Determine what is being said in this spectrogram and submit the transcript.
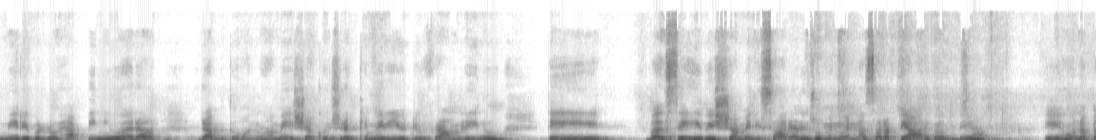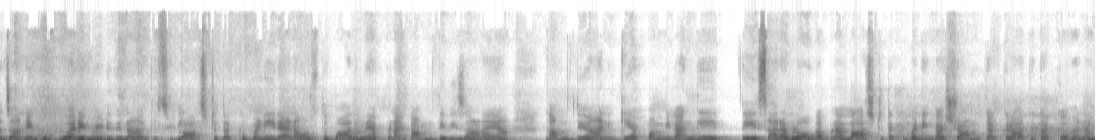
ਮੇਰੇ ਵੱਲੋਂ ਹੈਪੀ ਨਿਊ ਇਅਰ ਰੱਬ ਤੁਹਾਨੂੰ ਹਮੇਸ਼ਾ ਖੁਸ਼ ਰੱਖੇ ਮੇਰੀ YouTube ਫੈਮਿਲੀ ਨੂੰ ਤੇ ਬਸ ਇਹੀ ਵਿਸ਼ ਆ ਮੇਰੀ ਸਾਰਿਆਂ ਨੂੰ ਜੋ ਮੈਨੂੰ ਇੰਨਾ ਸਾਰਾ ਪਿਆਰ ਕਰਦੇ ਆ। ਤੇ ਹੁਣ ਆਪਾਂ ਜਾਣੇ ਗੁਰਦੁਆਰੇ ਵੀਡੀਓ ਦੇ ਨਾਲ ਤੁਸੀਂ ਲਾਸਟ ਤੱਕ ਬਣੇ ਰਹਿਣਾ ਉਸ ਤੋਂ ਬਾਅਦ ਮੈਂ ਆਪਣਾ ਕੰਮ ਤੇ ਵੀ ਜਾਣਾ ਆ ਕੰਮ ਤੇ ਆਣ ਕੇ ਆਪਾਂ ਮਿਲਾਂਗੇ ਤੇ ਸਾਰਾ ਵਲੌਗ ਆਪਣਾ ਲਾਸਟ ਤੱਕ ਬਣੇਗਾ ਸ਼ਾਮ ਤੱਕ ਰਾਤ ਤੱਕ ਹਨਾ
